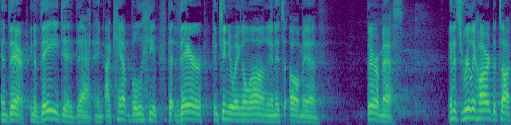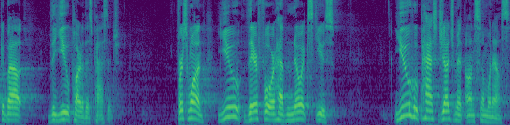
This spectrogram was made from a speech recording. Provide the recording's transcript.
and their. You know, they did that, and I can't believe that they're continuing along, and it's, oh man, they're a mess. And it's really hard to talk about the you part of this passage. Verse 1 You therefore have no excuse. You who pass judgment on someone else.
